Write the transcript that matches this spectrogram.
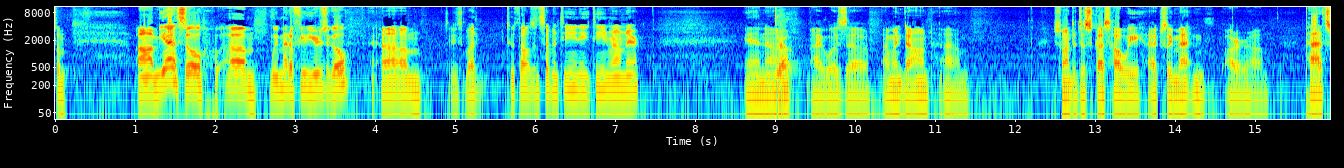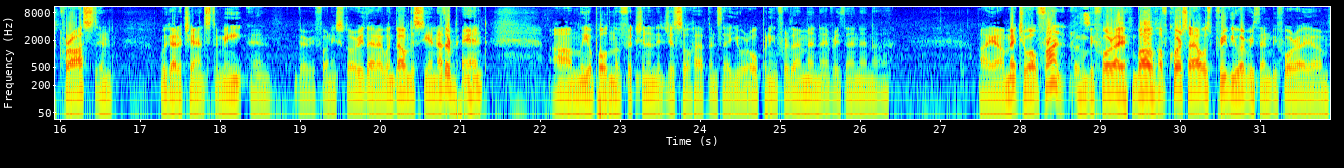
awesome. Um, yeah, so um, we met a few years ago. Um, it's about 2017, 18, around there. And uh, Yeah. I was uh, I went down. Um, just wanted to discuss how we actually met and our um, paths crossed, and we got a chance to meet. And very funny story that I went down to see another band, um, Leopold and the Fiction, and it just so happens that you were opening for them and everything. And uh, I uh, met you out front That's- before I. Well, of course, I always preview everything before I um,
